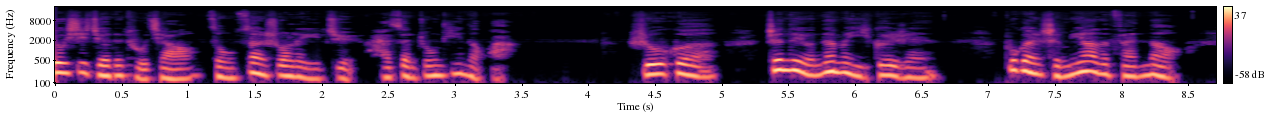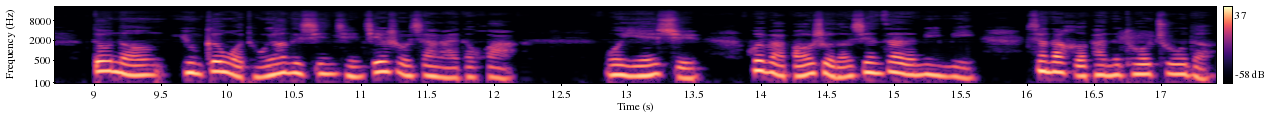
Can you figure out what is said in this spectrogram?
尤西觉得土桥总算说了一句还算中听的话。如果真的有那么一个人，不管什么样的烦恼，都能用跟我同样的心情接受下来的话，我也许。会把保守到现在的秘密向他和盘的托出的，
